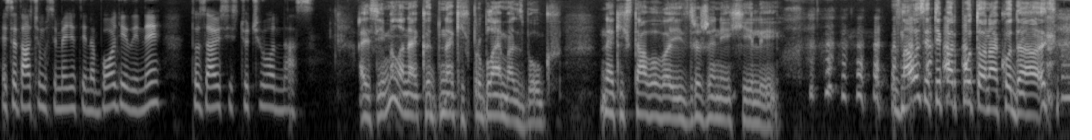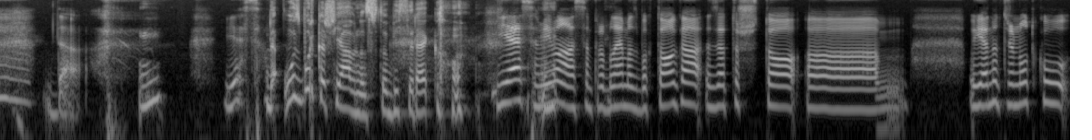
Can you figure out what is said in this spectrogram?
E sad, da ćemo se menjati na bolje ili ne, to zavisi isključivo od nas. A jesi imala nekad nekih problema zbog nekih stavova izraženih ili... Znala si ti par puta onako da... da. Mm? Jesam. Da uzburkaš javnost, što bi se rekao. Jesam, imala sam problema zbog toga, zato što um, u jednom trenutku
